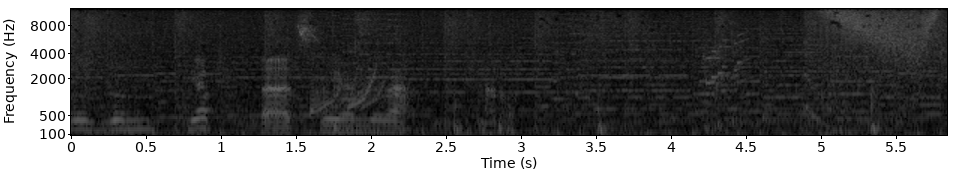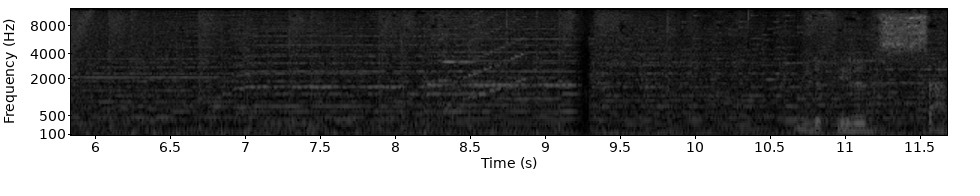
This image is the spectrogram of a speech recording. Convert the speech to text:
Them. Yep, that's the end of that. We defeated Saturn.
